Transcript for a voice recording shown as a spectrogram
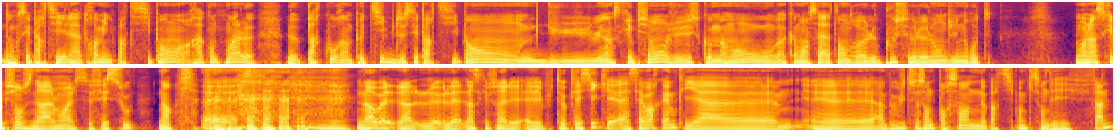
Donc c'est parti, là, 3000 participants. Raconte-moi le, parcours un peu type de ces participants, du l'inscription jusqu'au moment où on va commencer à attendre le pouce le long d'une route. Bon, l'inscription, généralement, elle se fait sous. Non. Euh, non, bah, l'inscription, elle, est- elle est plutôt classique. À savoir quand même qu'il y a euh, un peu plus de 60% de nos participants qui sont des femmes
